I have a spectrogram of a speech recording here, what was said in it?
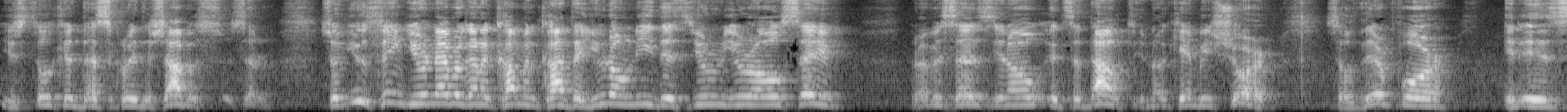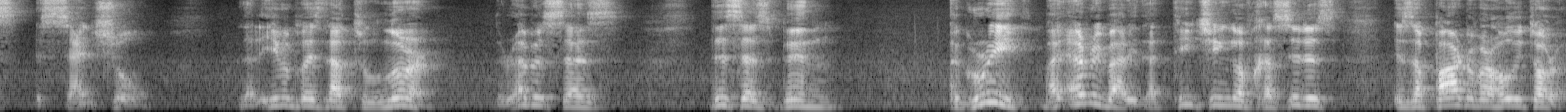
you still can desecrate the Shabbos, etc. So if you think you're never going to come in contact, you don't need this, you're you're all saved. The Rebbe says, you know, it's a doubt. You know, can't be sure. So therefore, it is essential that even places out to learn. The Rebbe says this has been agreed by everybody that teaching of Chassidus is a part of our holy Torah.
